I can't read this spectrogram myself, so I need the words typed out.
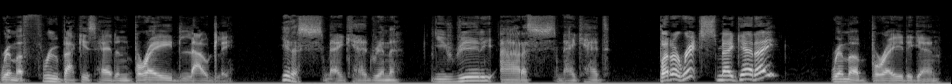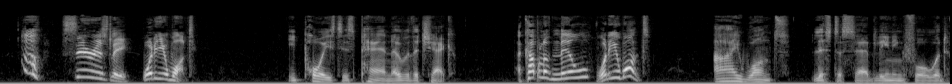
Rimmer threw back his head and brayed loudly. You're a smeghead, Rimmer. You really are a smeghead. But a rich smeghead, eh? Rimmer brayed again. Oh, seriously, what do you want? He poised his pen over the check. A couple of mil? What do you want? I want, Lister said, leaning forward,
